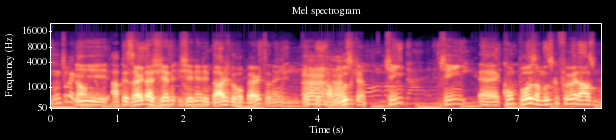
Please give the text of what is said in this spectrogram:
Muito legal. E apesar da geni- genialidade do Roberto, né, em interpretar a Aham. música, quem, quem é, compôs a música foi o Erasmo,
